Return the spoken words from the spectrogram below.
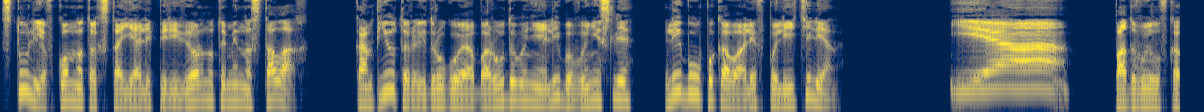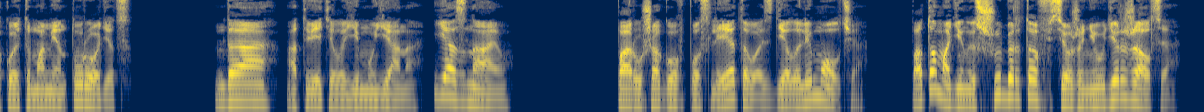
Стулья в комнатах стояли перевернутыми на столах. Компьютеры и другое оборудование либо вынесли, либо упаковали в полиэтилен. «Я...» — подвыл в какой-то момент уродец. «Да», — ответила ему Яна, — «я знаю». Пару шагов после этого сделали молча. Потом один из Шубертов все же не удержался.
